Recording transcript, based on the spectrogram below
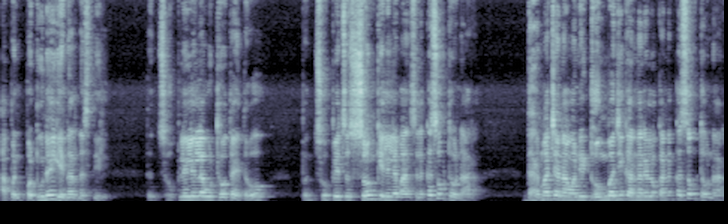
आपण पटूनही घेणार नसतील. तर झोपलेल्याला उठवता येतं हो पण झोपेचं सोंग केलेल्या माणसाला कसं उठवणार? धर्माच्या नावाने ढोंगबाजी करणाऱ्या लोकांना कसं उठवणार?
